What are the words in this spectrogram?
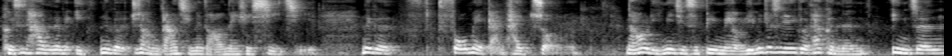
可是他的那个一那个，就像你刚刚前面找到那些细节。那个 form 感太重了，然后里面其实并没有，里面就是一个他可能应征，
